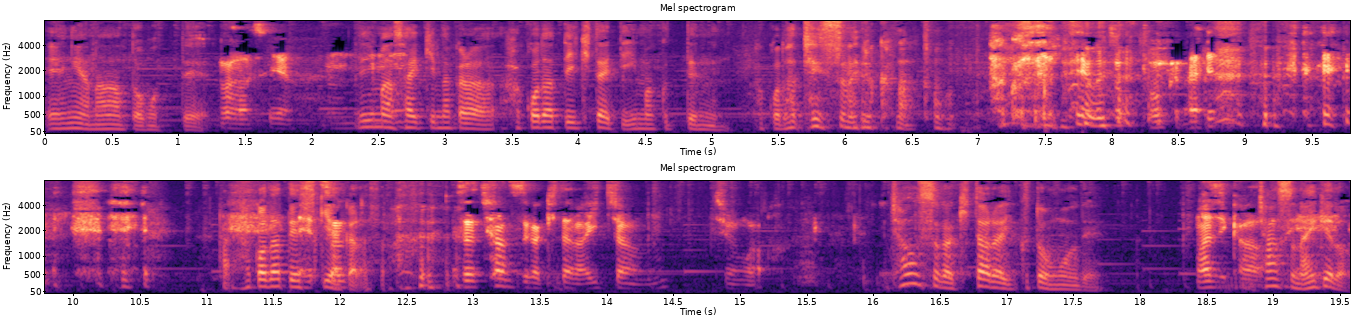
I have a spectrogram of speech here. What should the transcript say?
縁やなと思って。素晴らしいやんうんで今最近だから函館行きたいって言いまくってんねん。函館に住めるかなと思って。函館はちょっと遠くない？は 函館好きやからさ。それチャンスが来たらいっちゃうん？潤は。チャンスが来たら行くと思うで。マジか。チャンスないけど。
